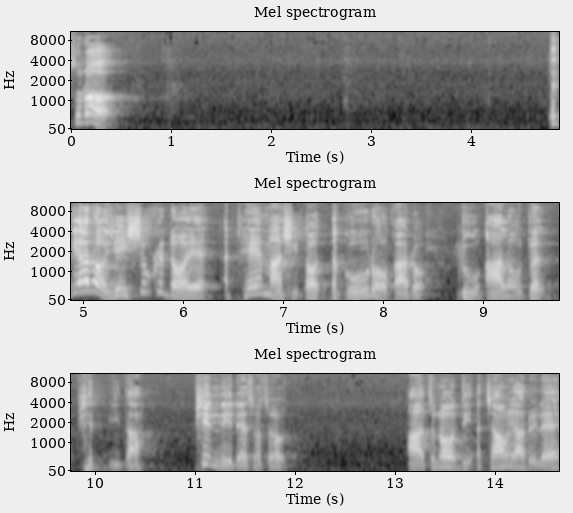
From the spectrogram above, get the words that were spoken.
ဆိုတော့တကယ်တော့ယေရှုခရစ်တော်ရဲ့အထဲမှာရှိသောတကူတော်ကတော့လူအလုံးအတွက်ဖြစ်ပြီးသားဖြစ်နေတယ်ဆိုတော့ကျွန်တော် အာကျွန်တော်ဒီအကြောင်းအရာတွေလည်း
